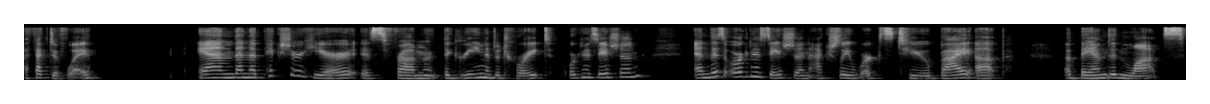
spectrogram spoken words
effective way. And then the picture here is from the Greening of Detroit organization. And this organization actually works to buy up abandoned lots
